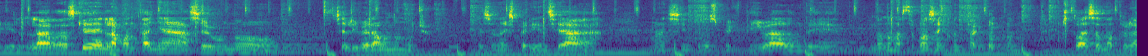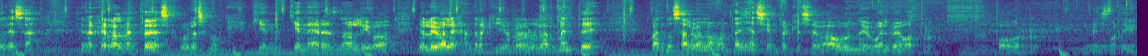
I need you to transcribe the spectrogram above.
Eh, la verdad es que en la montaña hace uno, se libera uno mucho. Es una experiencia más introspectiva donde no nomás te pones en contacto con pues, toda esa naturaleza, sino que realmente descubres como que quién, quién eres, ¿no? Le digo, yo le digo a Alejandra que yo regularmente cuando salgo en la montaña siento que se va uno y vuelve otro por... Este,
